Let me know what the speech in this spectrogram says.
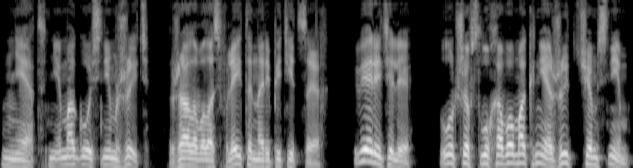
«Нет, не могу с ним жить», — жаловалась флейта на репетициях. «Верите ли, Лучше в слуховом окне жить, чем с ним.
